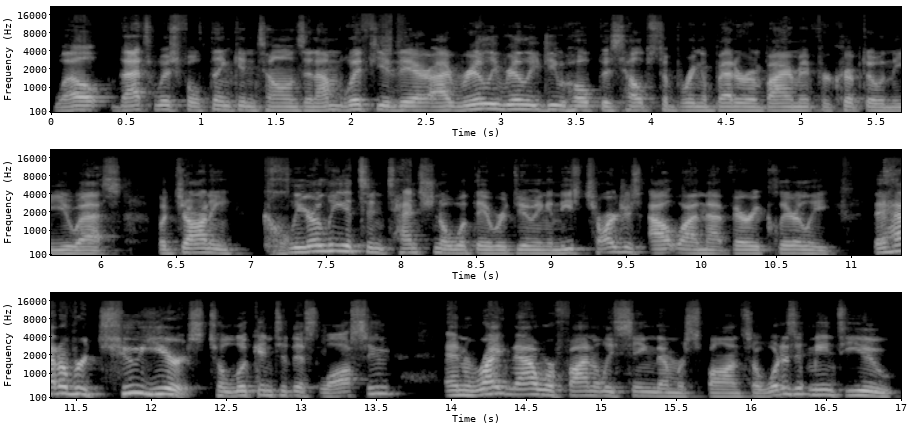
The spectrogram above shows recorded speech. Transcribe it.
Well, that's wishful thinking, Tones, and I'm with you there. I really, really do hope this helps to bring a better environment for crypto in the US. But, Johnny, clearly it's intentional what they were doing, and these charges outline that very clearly. They had over two years to look into this lawsuit, and right now we're finally seeing them respond. So, what does it mean to you?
